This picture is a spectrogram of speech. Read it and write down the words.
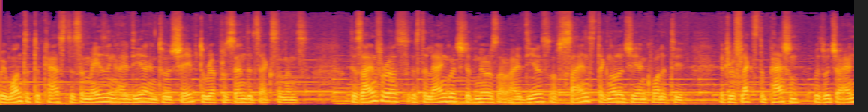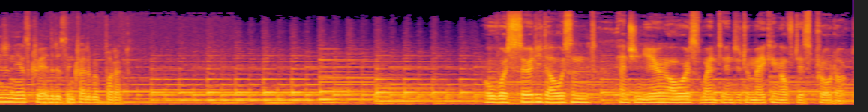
We wanted to cast this amazing idea into a shape to represent its excellence. Design for us is the language that mirrors our ideas of science, technology and quality. It reflects the passion with which our engineers created this incredible product. Over 30,000 engineering hours went into the making of this product.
